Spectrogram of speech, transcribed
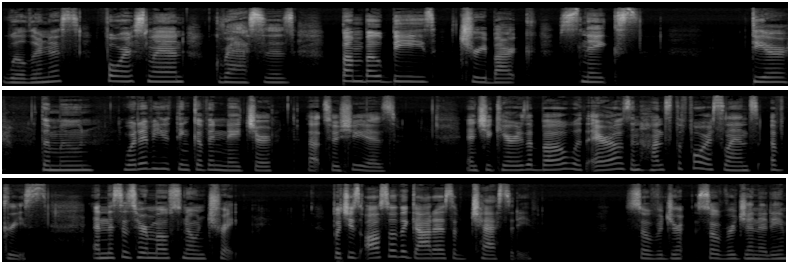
wilderness, forest land, grasses, bumblebees, tree bark, snakes, deer, the moon, whatever you think of in nature, that's who she is. And she carries a bow with arrows and hunts the forest lands of Greece. And this is her most known trait but she's also the goddess of chastity. So, virgin- so virginity.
